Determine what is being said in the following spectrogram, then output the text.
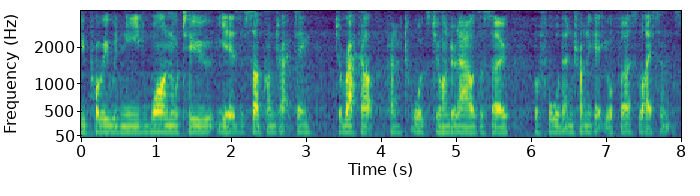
you probably would need one or two years of subcontracting to rack up kind of towards 200 hours or so before then trying to get your first license.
